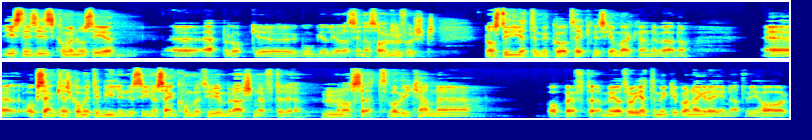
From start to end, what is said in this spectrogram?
gissningsvis kommer vi nog se eh, Apple och eh, Google göra sina saker mm. först. De styr jättemycket av tekniska marknaden i världen. Eh, och sen kanske kommer till bilindustrin och sen kommer till gymbranschen efter det mm. på något sätt. Vad vi kan hoppa efter. Men jag tror jättemycket på den här grejen att vi har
